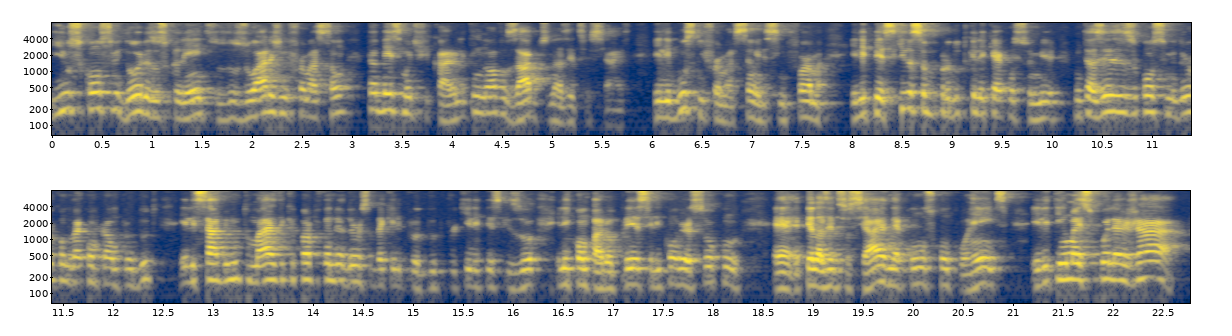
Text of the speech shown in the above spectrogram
e os consumidores, os clientes, os usuários de informação também se modificaram. Ele tem novos hábitos nas redes sociais. Ele busca informação, ele se informa, ele pesquisa sobre o produto que ele quer consumir. Muitas vezes o consumidor, quando vai comprar um produto, ele sabe muito mais do que o próprio vendedor sobre aquele produto, porque ele pesquisou, ele comparou preço, ele conversou com, é, pelas redes sociais, né, com os concorrentes. Ele tem uma escolha já,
